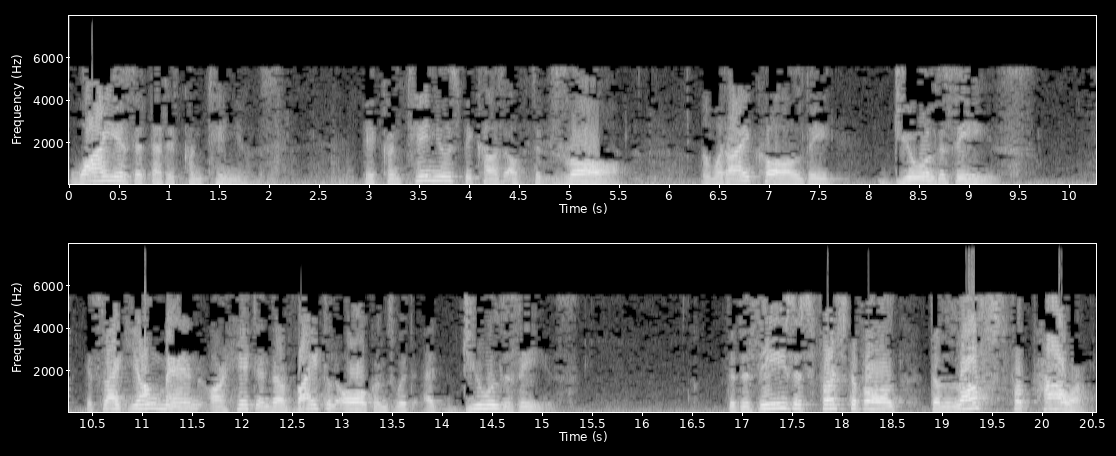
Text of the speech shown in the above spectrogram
why is it that it continues? It continues because of the draw and what I call the dual disease. It's like young men are hit in their vital organs with a dual disease. The disease is first of all the lust for power.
